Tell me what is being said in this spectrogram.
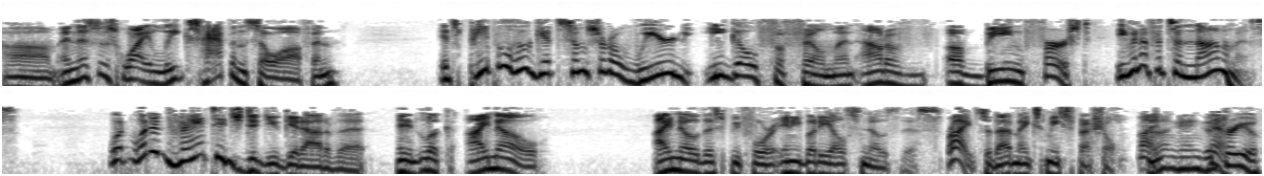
um, and this is why leaks happen so often. It's people who get some sort of weird ego fulfillment out of of being first, even if it's anonymous. What what advantage did you get out of that? And look, I know, I know this before anybody else knows this. Right. So that makes me special. Right. Okay, good Yeah. for you.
